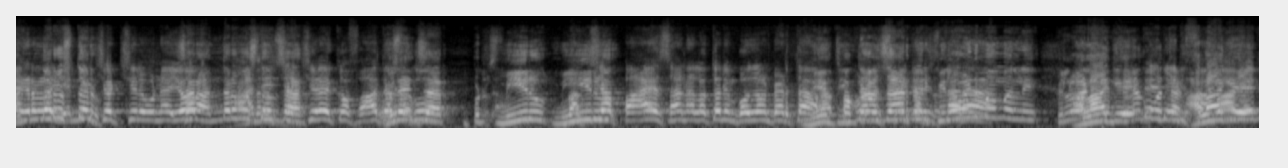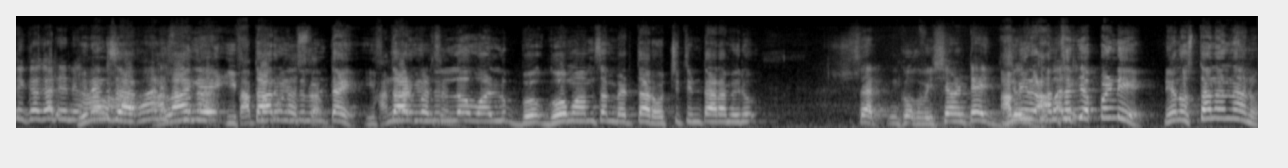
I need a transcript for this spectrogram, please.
అందరూ వస్తారు. సార్ అందరూ వస్తారు సార్. మీరు మీరు పాయసానాలతో నేను భోజనం పెడతా. తింటాను సార్ మీరు? పిలవండి మమ్మల్ని. అలాగే అలాగే వినండి సార్. అలాగే ఇఫ్తార్ విందులు. ఉంటాయి ఇఫ్తార్ 100% విందుల్లో వాళ్ళు గోమాంసం పెడతారు. వచ్చి తింటారా మీరు? సార్ ఇంకొక విషయం అంటే మీరు ఆన్సర్ చెప్పండి. నేను వస్తానన్నాను.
